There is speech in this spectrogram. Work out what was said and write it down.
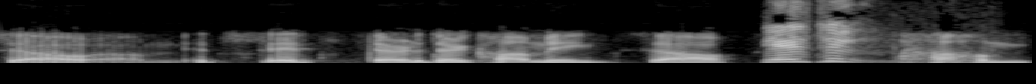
So um, it's it's they're they're coming. So There's a um,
